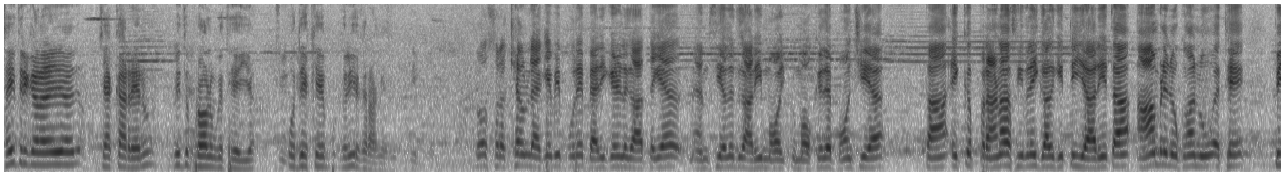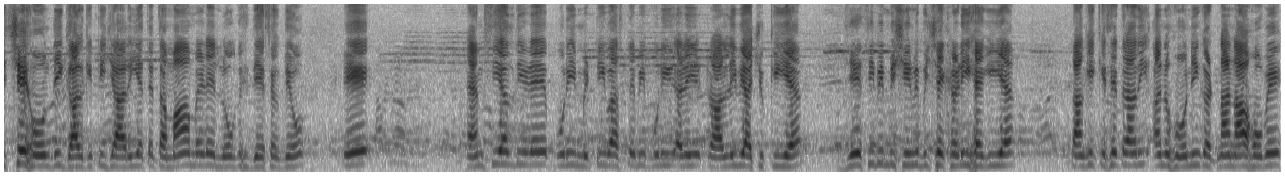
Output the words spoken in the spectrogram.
ਸਹੀ ਤਰੀਕੇ ਨਾਲ ਚੈੱਕ ਕਰ ਰਹੇ ਨੂੰ ਵੀ ਤੂੰ ਪ੍ਰੋਬਲਮ ਕਿੱਥੇ ਆਈ ਆ। ਉਹ ਦੇਖ ਕੇ ਕਲੀਅਰ ਕਰਾਂਗੇ ਜੀ। ਤੋ ਸੁਰੱਖਿਆ ਨੂੰ ਲੈ ਕੇ ਵੀ ਪੂਰੇ ਬੈਰੀਕੇਡ ਲਗਾਤੇ ਗਿਆ ਐਮਸੀਐਲ ਦੇ ਅਧਿਕਾਰੀ ਮੌ- ਮੌਕੇ ਤੇ ਪਹੁੰਚੇ ਆ। ਤਾਂ ਇੱਕ ਪੁਰਾਣਾ ਸੀਵਰੇਜ ਦੀ ਗੱਲ ਕੀਤੀ ਜਾ ਰਹੀ ਹੈ ਤਾਂ ਆਮ ਜਿਹੜੇ ਲੋਕਾਂ ਨੂੰ ਇੱਥੇ ਪਿੱਛੇ ਹੋਣ ਦੀ ਗੱਲ ਕੀਤੀ ਜਾ ਰਹੀ ਹੈ ਤੇ ਤਮਾਮ ਜਿਹੜੇ ਲੋਕ ਤੁਸੀਂ ਦੇਖ ਸਕਦੇ ਹੋ, ਇਹ ਐਮਸੀਐਲ ਦੀ ਜਿਹੜੇ ਪੂਰੀ ਮਿੱਟੀ ਵਾਸਤੇ ਵੀ ਪੂਰੀ ਜਿਹੜੀ ਟਰਾਲੀ ਵੀ ਆ ਚੁੱਕੀ ਹੈ ਜੀਸੀਬੀ ਮਸ਼ੀਨ ਵੀ ਪਿੱਛੇ ਖੜੀ ਹੈਗੀ ਹੈ, ਤਾਂ ਕਿ ਕਿਸੇ ਤਰ੍ਹਾਂ ਦੀ ਅਨਹੋਣੀ ਘਟਨਾ ਨਾ ਹੋਵੇ,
